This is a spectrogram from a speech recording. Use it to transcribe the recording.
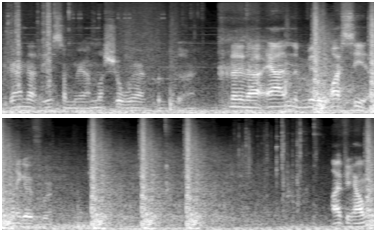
the ground out there somewhere. I'm not sure where I put it though. No, no, no, out in the middle. I see it. I'm gonna go for it. I have your helmet.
